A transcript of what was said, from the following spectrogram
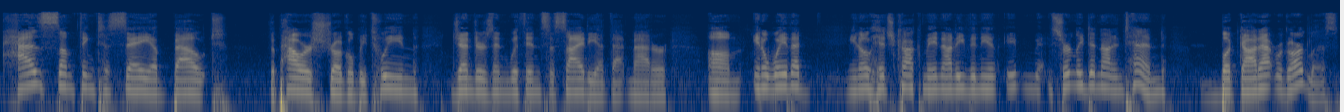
has something to say about the power struggle between genders and within society at that matter um, in a way that you know Hitchcock may not even certainly did not intend, but got at regardless.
